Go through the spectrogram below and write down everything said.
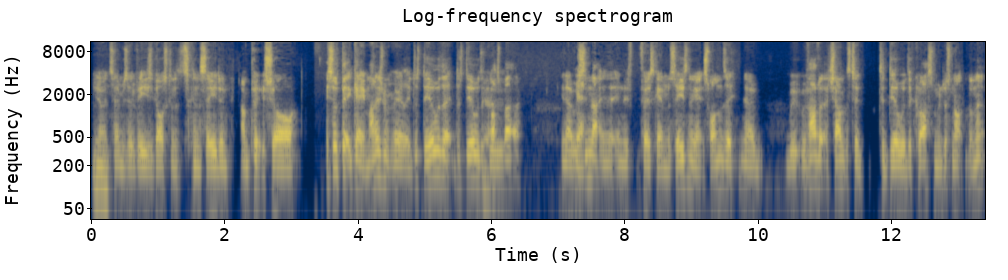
You know, in mm. terms of easy goals con- conceding, I'm pretty sure it's just a bit of game management. Really, just deal with it. Just deal with the Yeah. cross mm. better. You know, we've Yeah. seen that in the, in the first game of the season against Swansea. You know, we, we've had a chance to to deal with the cross and we've just not done it.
